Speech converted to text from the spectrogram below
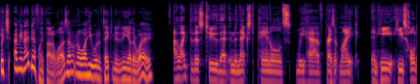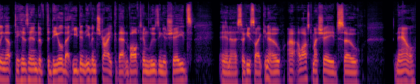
which I mean, I definitely thought it was. I don't know why he would have taken it any other way. I liked this too. That in the next panels we have Present Mic, and he he's holding up to his end of the deal that he didn't even strike. That involved him losing his shades, and uh, so he's like, you know, I, I lost my shades, so now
